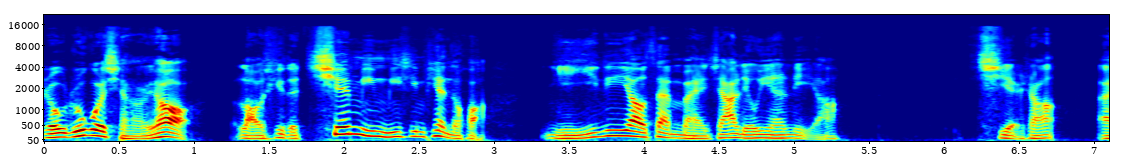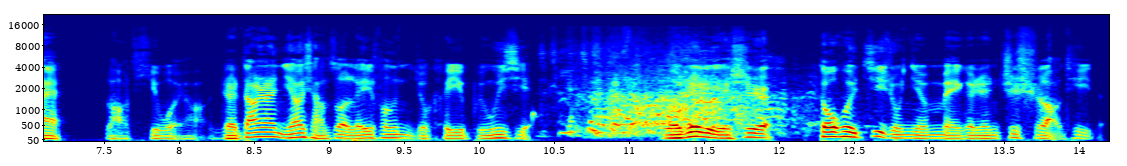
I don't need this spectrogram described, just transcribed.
如如果想要。老 T 的签名明信片的话，你一定要在买家留言里啊写上，哎，老 T 我要。这当然你要想做雷锋，你就可以不用写，我这里是都会记住你们每个人支持老 T 的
